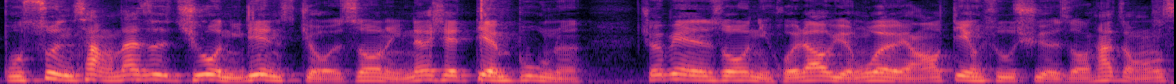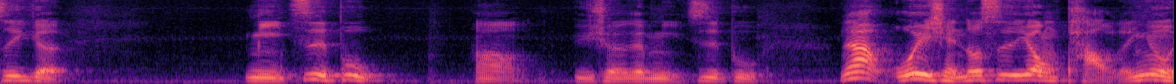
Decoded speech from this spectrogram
不顺畅，但是如果你练久的时候，你那些垫步呢，就变成说你回到原位，然后垫出去的时候，它总共是一个米字步啊。羽球一个米字步。那我以前都是用跑的，因为我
